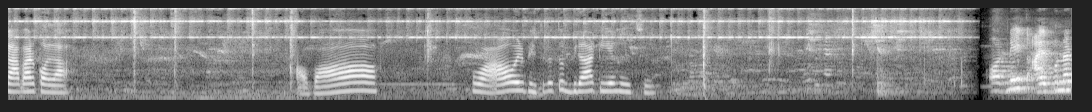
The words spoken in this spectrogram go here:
ডাব আর কলা। ওয়াও এর ভেতরে তো বিরাট ইয়ে হয়েছে। অনেক আলপনার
